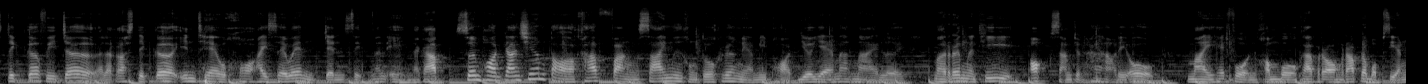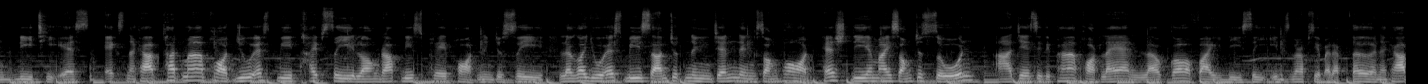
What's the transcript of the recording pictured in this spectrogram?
สติ๊กเกอร์ฟีเจอร์แล้วก็สติ๊กเกอร์ Intel Core i7 Gen 10 นั่นเองนะครับส่วนพอร์ตการเชื่อมต่อครับฝั่งซ้ายมือของตัวเครื่องเนี่ยมีพอร์ตเยอะแยะมากมายเลยมาเริ่มกันที่ AUX 3.5 Audio ไมค์ Headphone Combo ครับ รองรับระบบเสียง DTS X นะครับ ถัดมาพอร์ต USB Type C รองรับ Display Port 1.4 แล้วก็ USB 3.1 Gen 1 2 พอร์ต HDMI 2.0 RJ45 พอร์ต LAN แล้วก็ไฟ DC in สำหรับเสียบอะแดปเตอร์นะครับ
